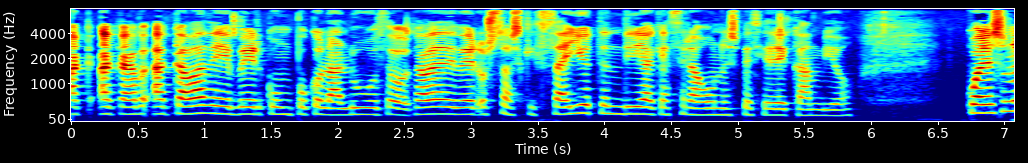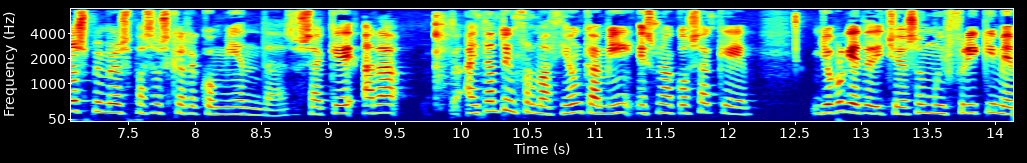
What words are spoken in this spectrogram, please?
acaba de ver con un poco la luz o acaba de ver ostras quizá yo tendría que hacer alguna especie de cambio ¿Cuáles son los primeros pasos que recomiendas? O sea, que ahora hay tanta información que a mí es una cosa que yo porque te he dicho, yo soy muy friki y me,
